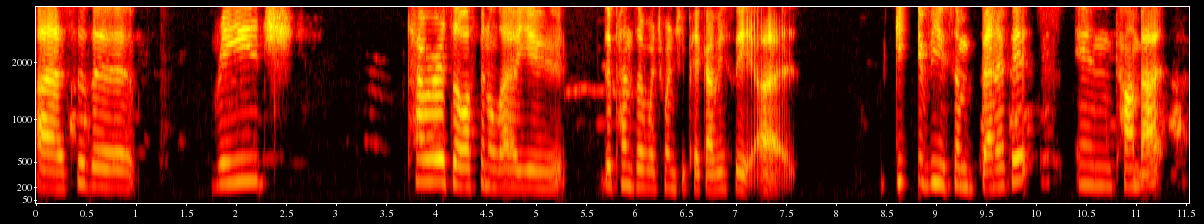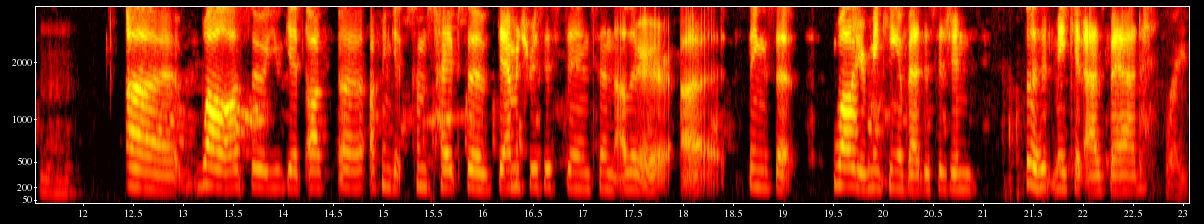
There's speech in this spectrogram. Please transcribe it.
Uh, so the rage powers often allow you, depends on which ones you pick, obviously, uh, give you some benefits in combat. Uh, while also you get uh, often get some types of damage resistance and other uh, things that, while you're making a bad decision, doesn't make it as bad. Right.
